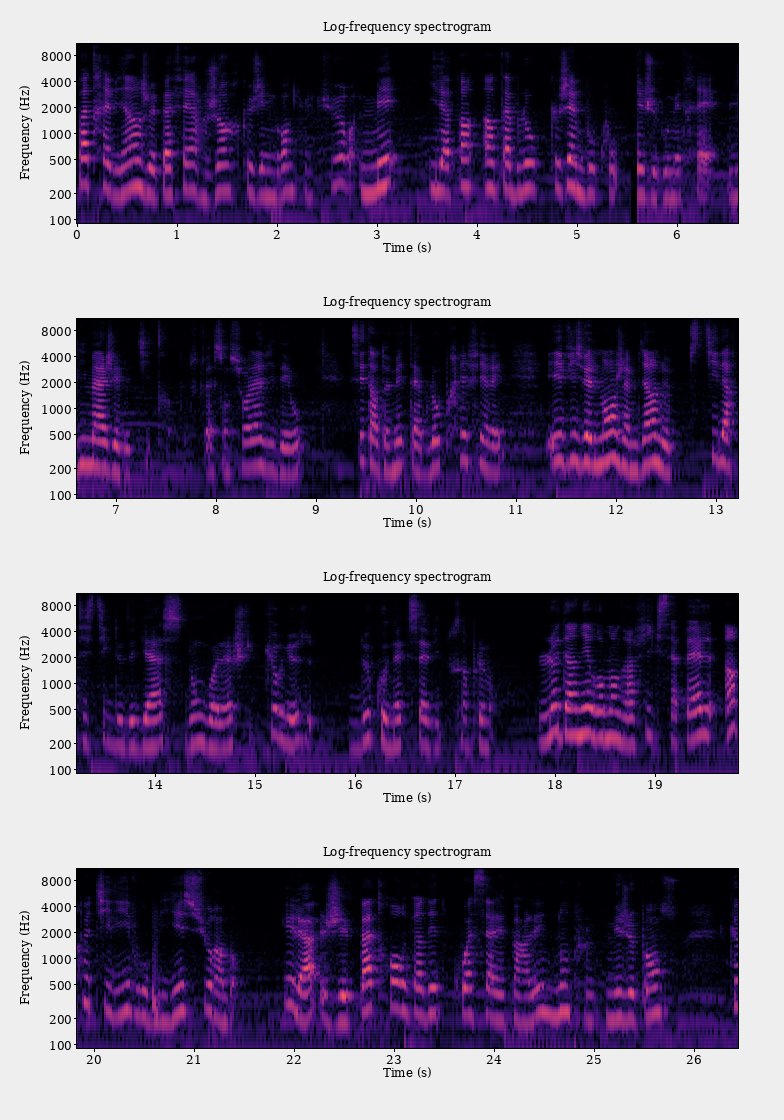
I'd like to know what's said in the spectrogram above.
pas très bien, je vais pas faire genre que j'ai une grande culture, mais il a peint un tableau que j'aime beaucoup et je vous mettrai l'image et le titre de toute façon sur la vidéo. C'est un de mes tableaux préférés et visuellement j'aime bien le style artistique de Degas donc voilà je suis curieuse de connaître sa vie tout simplement. Le dernier roman graphique s'appelle Un petit livre oublié sur un banc. Et là, j'ai pas trop regardé de quoi ça allait parler non plus, mais je pense que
